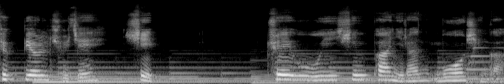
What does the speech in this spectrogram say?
특별 주제 10. 최후의 심판이란 무엇인가?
